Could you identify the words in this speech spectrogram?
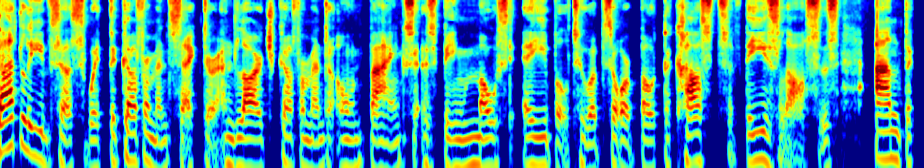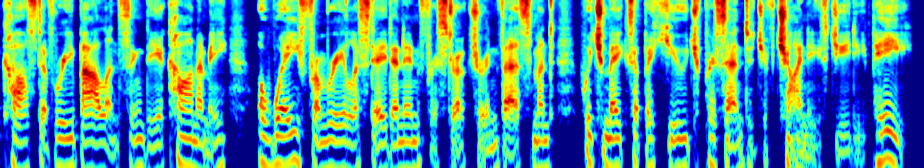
That leaves us with the government sector and large government owned banks as being most able to absorb both the costs of these losses and the cost of rebalancing the economy away from real estate and infrastructure investment, which makes up a huge percentage of Chinese GDP.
